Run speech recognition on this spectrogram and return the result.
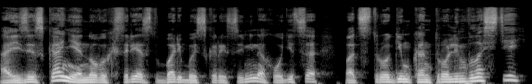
а изыскание новых средств борьбы с крысами находится под строгим контролем властей.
